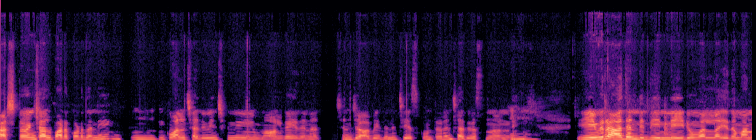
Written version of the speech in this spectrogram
కష్టం ఇంకా వాళ్ళు పడకూడదని. ఇంక వాళ్ళని చదివించుకుని మామూలుగా ఏదైనా చిన్న జాబ్ ఏదైనా చేసుకుంటారని చదివిస్తున్నాను. ఏమి రాదండి దీన్ని వేయడం వల్ల ఏదో మన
